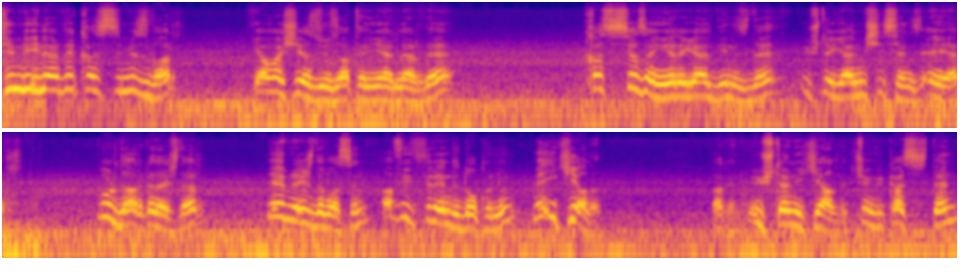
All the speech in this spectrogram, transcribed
Şimdi ileride kasisimiz var. Yavaş yazıyor zaten yerlerde. Kasis yazan yere geldiğinizde 3'te gelmiş iseniz eğer burada arkadaşlar debriyajda basın, hafif frende dokunun ve 2 alın. Bakın 3'ten 2 aldık. Çünkü kasisten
